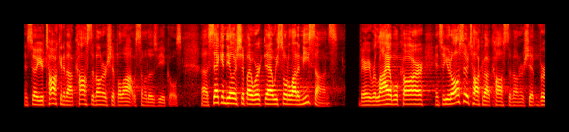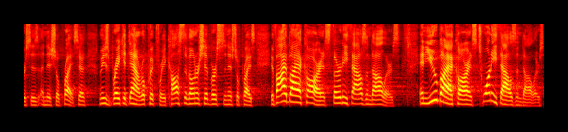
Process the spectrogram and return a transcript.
And so you're talking about cost of ownership a lot with some of those vehicles. Uh, second dealership I worked at, we sold a lot of Nissans very reliable car. And so you'd also talk about cost of ownership versus initial price. So let me just break it down real quick for you cost of ownership versus initial price. If I buy a car and it's $30,000, and you buy a car and it's $20,000,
